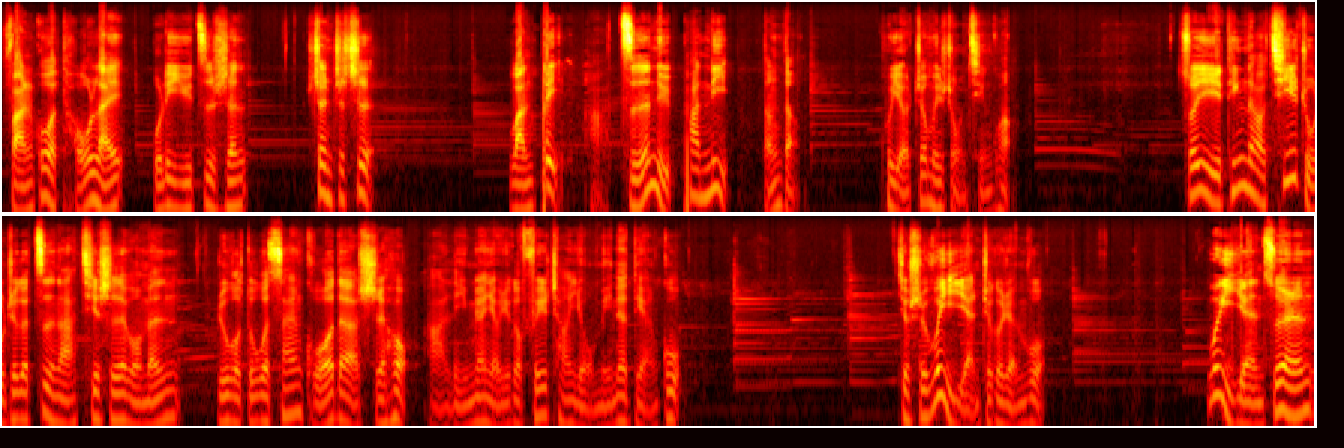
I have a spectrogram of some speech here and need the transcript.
反过头来不利于自身，甚至是晚辈啊子女叛逆等等，会有这么一种情况。所以听到“七主”这个字呢，其实我们如果读过三国的时候啊，里面有一个非常有名的典故，就是魏延这个人物。魏延虽然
